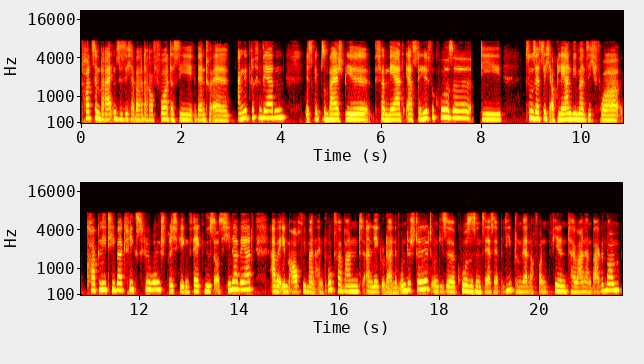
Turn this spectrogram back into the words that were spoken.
trotzdem bereiten sie sich aber darauf vor, dass sie eventuell angegriffen werden. Es gibt zum Beispiel vermehrt Erste-Hilfe-Kurse, die zusätzlich auch lernen, wie man sich vor kognitiver Kriegsführung, sprich gegen Fake News aus China wehrt, aber eben auch, wie man einen Druckverband anlegt oder eine Wunde stillt. Und diese Kurse sind sehr, sehr beliebt und werden auch von vielen Taiwanern wahrgenommen.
